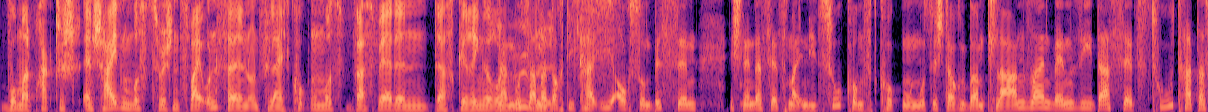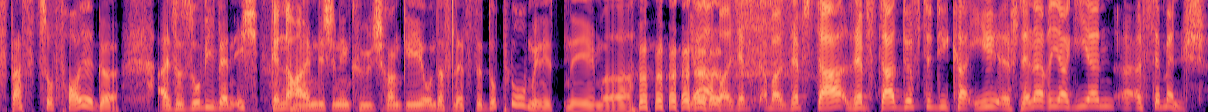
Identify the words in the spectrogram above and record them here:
wo man praktisch entscheiden muss zwischen zwei Unfällen und vielleicht gucken muss, was wäre denn das geringere Dann muss Übel. aber doch die KI auch so ein bisschen, ich nenne das jetzt mal in die Zukunft gucken und muss sich darüber im Klaren sein, wenn sie das jetzt tut, hat das das zur Folge. Also so wie wenn ich Genau. heimlich in den Kühlschrank gehe und das letzte Duplo mitnehme. ja, aber selbst, aber selbst da, selbst da dürfte die KI äh, schneller reagieren äh, als der Mensch.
